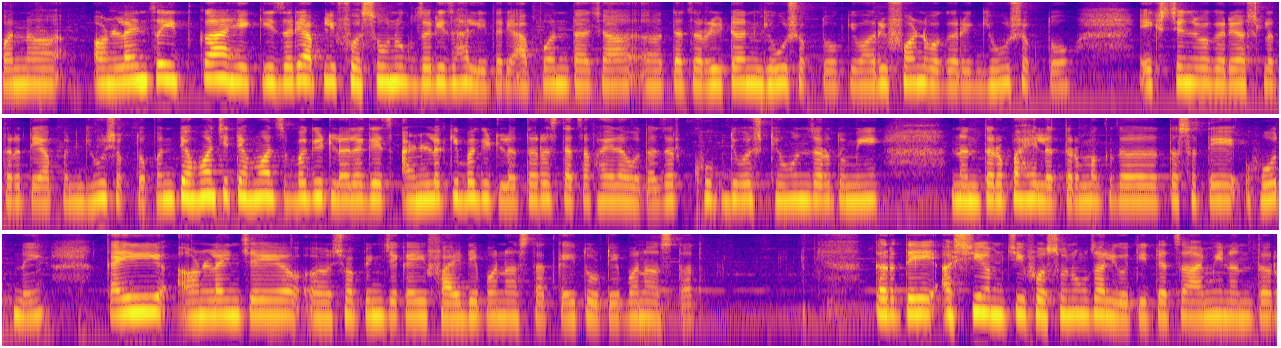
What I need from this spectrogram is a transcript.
पण ऑनलाईनचं इतकं आहे की जरी आपली फसवणूक जरी झाली तरी आपण त्याच्या त्याचं रिटर्न घेऊ शकतो किंवा रिफंड वगैरे घेऊ शकतो. एक्सचेंज वगैरे असलं तर ते आपण घेऊ शकतो. पण तेव्हाची तेव्हाच बघितलं लगेच आणलं की बघितलं तरच त्याचा फायदा होता. जर खूप दिवस ठेवून जर तुम्ही नंतर पाहिलं तर मग तसं ते होत नाही. काही ऑनलाईनचे शॉपिंगचे काही फायदे पण असतात काही तोटे पण असतात. तर ते अशी आमची फसवणूक झाली होती. त्याचं आम्ही नंतर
